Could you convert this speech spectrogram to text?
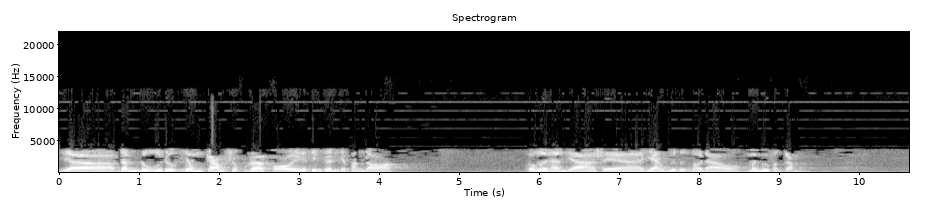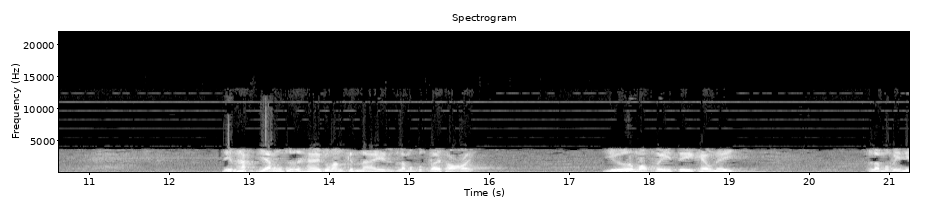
và đánh đuổi được dòng cảm xúc ra khỏi tiến trình chấp thân đó con người hành giả sẽ giải quyết được nỗi đau mấy mươi phần trăm. Điểm hấp dẫn thứ hai của bản kinh này là một cuộc đối thoại giữa một vị tỳ kheo ni là một vị ni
